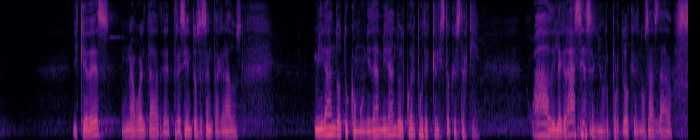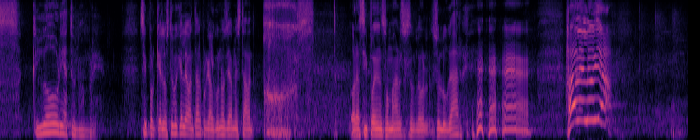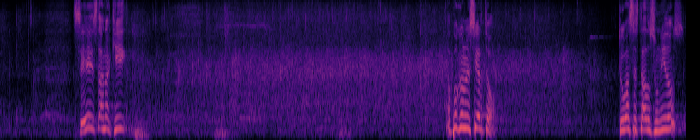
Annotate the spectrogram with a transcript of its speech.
y que des una vuelta de 360 grados mirando tu comunidad, mirando el cuerpo de Cristo que está aquí. Wow, dile gracias Señor por lo que nos has dado. Gloria a tu nombre. Sí, porque los tuve que levantar porque algunos ya me estaban... Ahora sí pueden tomar su, lugar. Aleluya. Sí, están aquí. ¿A poco no es cierto? Tú vas a Estados Unidos.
